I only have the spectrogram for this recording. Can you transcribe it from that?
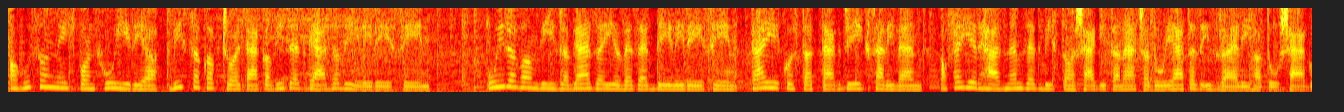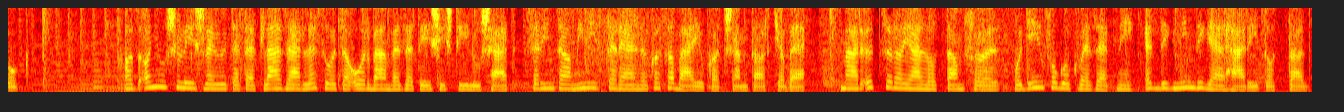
A 24.hu írja, visszakapcsolták a vizet Gáza déli részén. Újra van víz a gázai övezet déli részén, tájékoztatták Jake sullivan a Fehérház nemzetbiztonsági tanácsadóját az izraeli hatóságok. Az anyósülésre ültetett Lázár leszólta Orbán vezetési stílusát, szerinte a miniszterelnök a szabályokat sem tartja be. Már ötször ajánlottam föl, hogy én fogok vezetni, eddig mindig elhárítottad.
